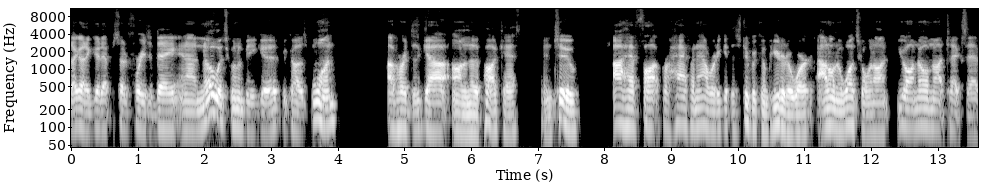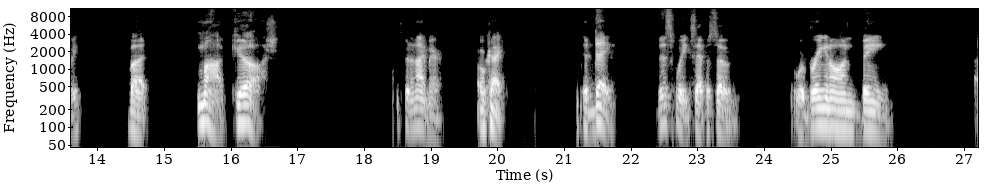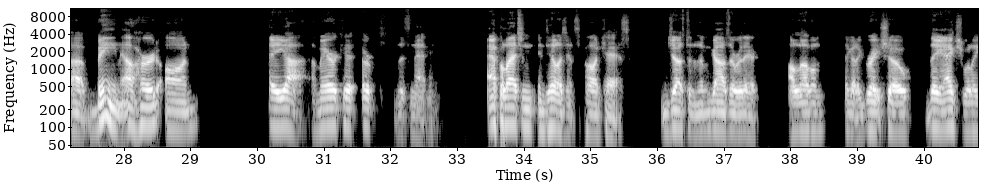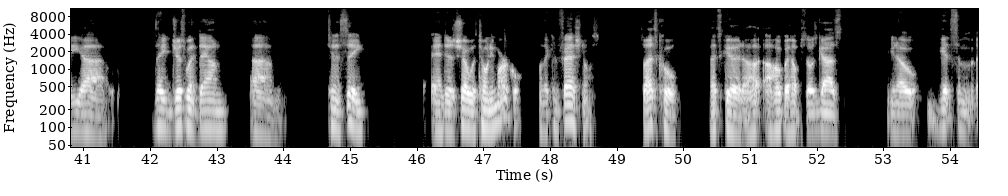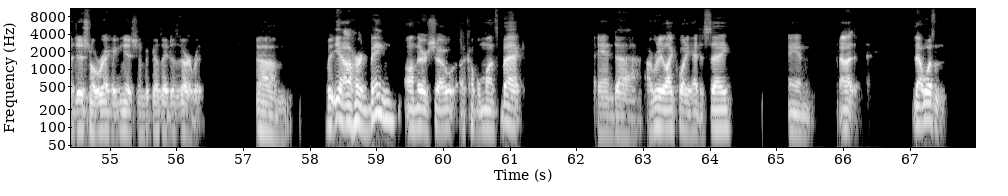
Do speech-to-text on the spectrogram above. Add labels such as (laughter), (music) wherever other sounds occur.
I got a good episode for you today, and I know it's going to be good because one, I've heard this guy on another podcast, and two, I have fought for half an hour to get the stupid computer to work. I don't know what's going on. You all know I'm not tech savvy, but my gosh, it's been a nightmare. Okay. Today, this week's episode, we're bringing on Bean. Uh, Bean, I heard on AI, America, or listen at me, Appalachian Intelligence podcast. Justin and them guys over there, I love them. They got a great show. They actually, uh, they just went down um, Tennessee and did a show with Tony Merkel on the confessionals. So that's cool. That's good. I, I hope it helps those guys, you know, get some additional recognition because they deserve it. Um, but yeah, I heard Bean on their show a couple months back, and uh, I really liked what he had to say. And uh, that wasn't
